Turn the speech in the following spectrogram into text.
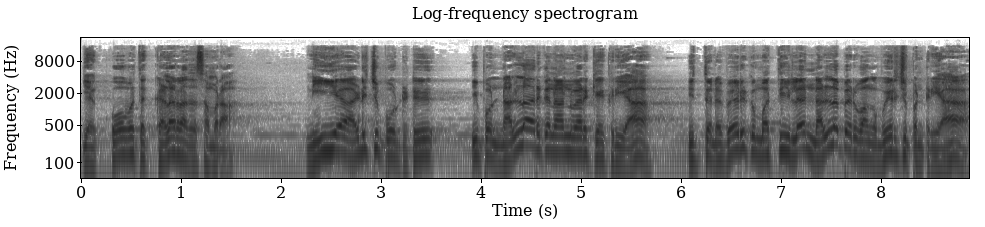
என் கோபத்தை கிளறாத சமரா. நீயே அடிச்சு போட்டுட்டு இப்போ நல்லா இருக்க நான் வேற கேக்குறியா? இத்தனை பேருக்கு மத்தியில நல்ல பேர் வாங்க முயற்சி பண்றியா?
